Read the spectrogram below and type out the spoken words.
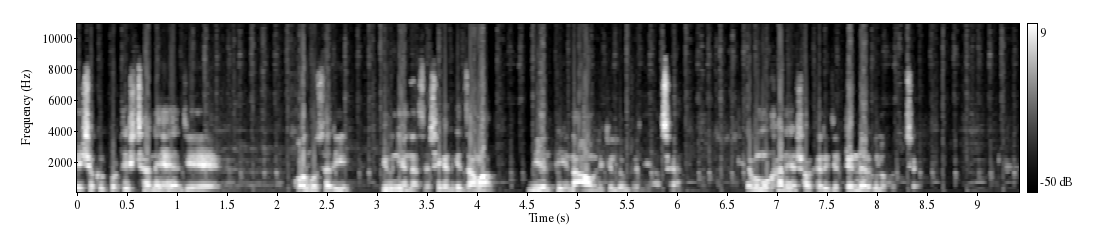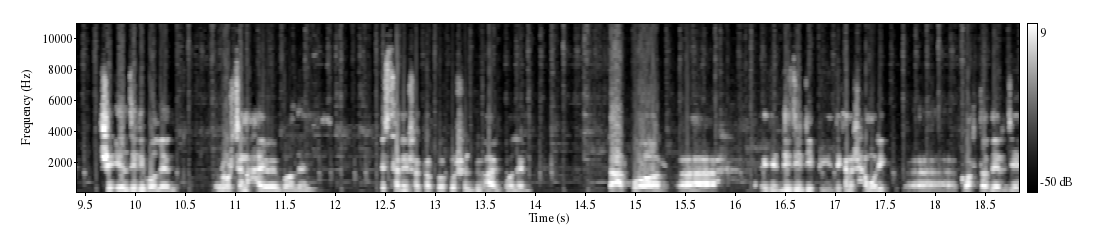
এই সকল প্রতিষ্ঠানে যে কর্মচারী ইউনিয়ন আছে, সেখানে কি জামাত বিএনপি না আওয়ামী লীগের লোকজনই আছে? এবং ওখানে সরকারি যে টেন্ডারগুলো হচ্ছে, সে এলজিডি বলেন রোডস হাইওয়ে বলেন, স্থানীয় সরকার প্রকৌশল বিভাগ বলেন, তারপর এই যে ডিজিডিপি যেখানে সামরিক কর্তাদের যে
